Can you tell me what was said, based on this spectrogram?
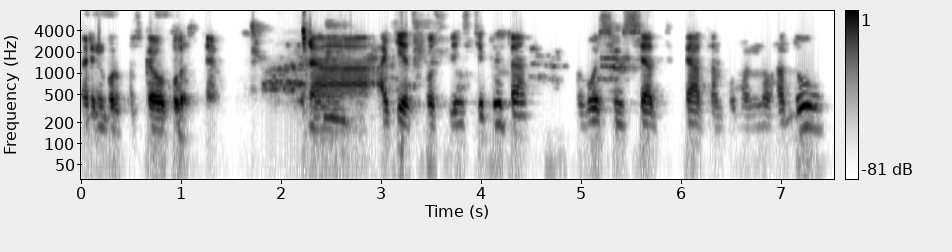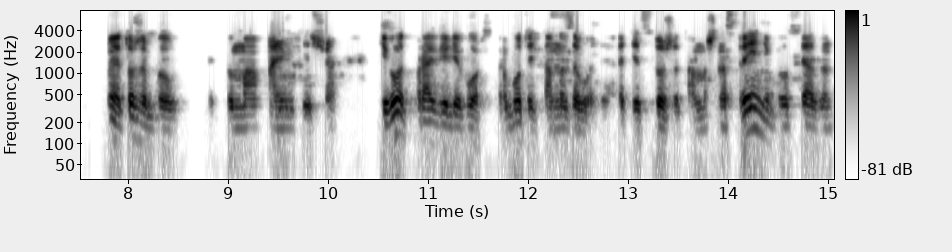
Оренбургской области. А, отец после института 85-м, по-моему, году, ну, я тоже был как бы, маленький еще, его отправили в Орск работать там на заводе. Отец тоже там машиностроение был связан.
